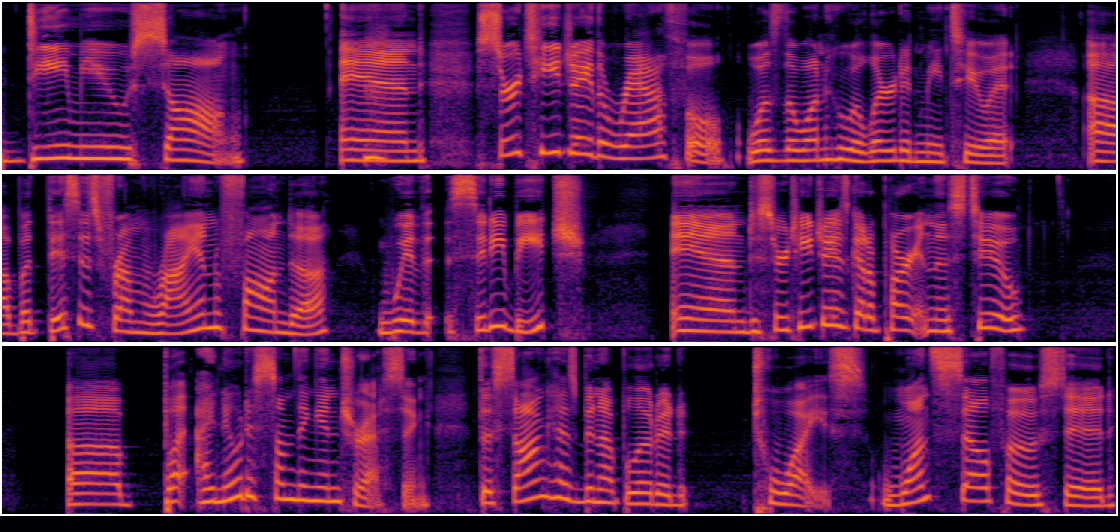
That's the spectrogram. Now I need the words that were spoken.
DeMu song. And Sir TJ the Wrathful was the one who alerted me to it. Uh, but this is from Ryan Fonda with City Beach. And Sir TJ's got a part in this too. Uh, but I noticed something interesting. The song has been uploaded twice. Once self-hosted,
